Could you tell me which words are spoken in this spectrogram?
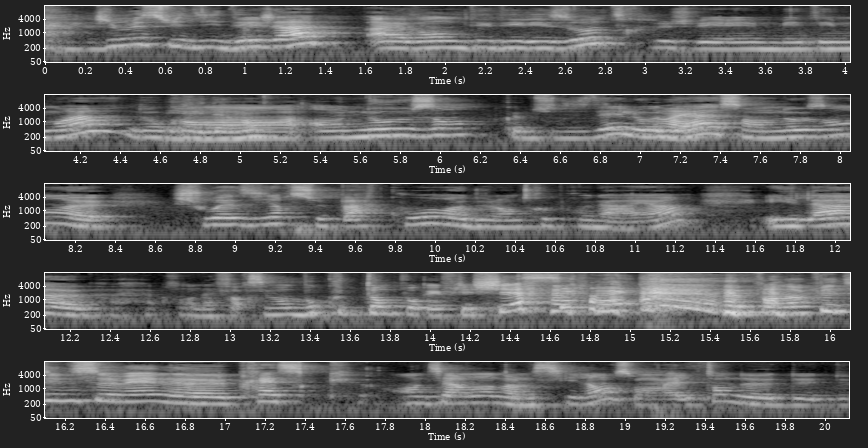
je me suis dit déjà, avant d'aider les autres, je vais m'aider moi. Donc en, osant, comme tu disais, l'audace, en osant choisir ce parcours de l'entrepreneuriat. Et là, on a forcément beaucoup de temps pour réfléchir. Pendant plus d'une semaine, presque entièrement dans le silence, on a le temps de, de,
